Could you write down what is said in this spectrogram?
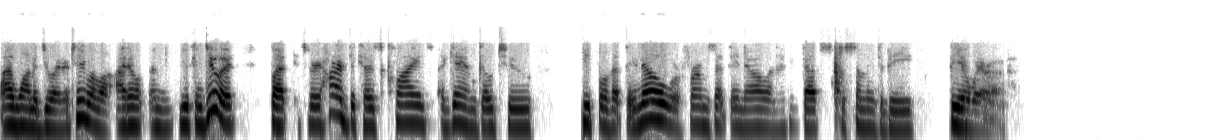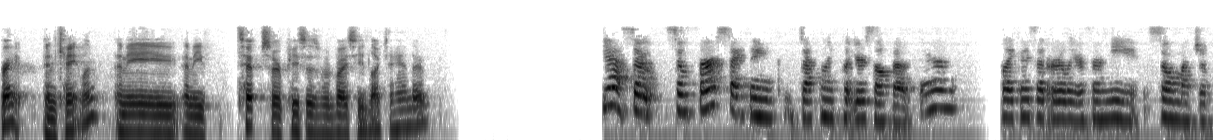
I want to do entertainment law. I don't, and you can do it, but it's very hard because clients again go to people that they know or firms that they know, and I think that's just something to be be aware of. Great. And Caitlin, any any tips or pieces of advice you'd like to hand out? Yeah, so so first I think definitely put yourself out there. Like I said earlier, for me, so much of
